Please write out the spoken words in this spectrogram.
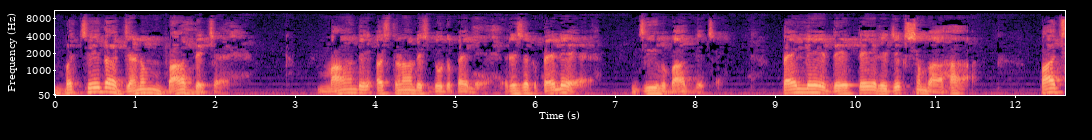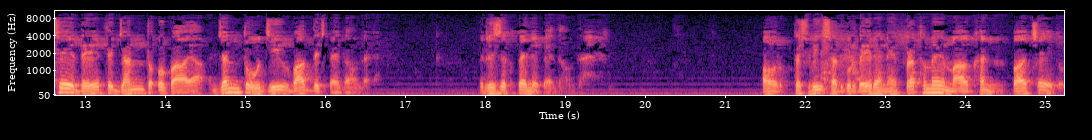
ਬੱਚੇ ਦਾ ਜਨਮ ਬਾਅਦ ਵਿੱਚ ਹੈ। ਮਾਂ ਦੇ ਅਸਤਰਾਂ ਵਿੱਚ ਦੁੱਧ ਪਹਿਲੇ ਹੈ, ਰਿਜ਼ਕ ਪਹਿਲੇ ਹੈ, ਜੀਵ ਬਾਅਦ ਵਿੱਚ ਹੈ। ਪਹਿਲੇ ਦੇਤੇ ਰਿਜ਼ਕ ਸੰਭਾਹਾ, ਪਾਛੇ ਦੇ ਤੇ ਜੰਤ ਉਪਾਇਆ, ਜੰਤੂ ਜੀਵ ਬਾਅਦ ਵਿੱਚ ਪੈਦਾ ਹੁੰਦਾ ਹੈ। ਰਿਜ਼ਕ ਪਹਿਲੇ ਪੈਦਾ ਹੁੰਦਾ ਹੈ। ਔਰ ਤਸ਼ਵੀਹ ਸਤਿਗੁਰ ਦੇ ਰਹੇ ਨੇ, ਪ੍ਰਥਮੇ ਮਾਖਨ ਪਾਛੇ ਦੋ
